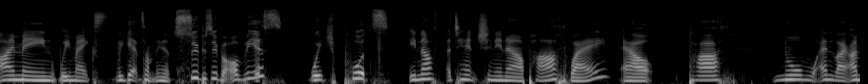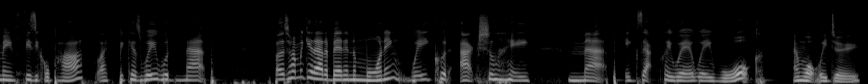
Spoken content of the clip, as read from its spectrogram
I mean we make we get something that's super, super obvious, which puts enough attention in our pathway, our path normal and like I mean physical path, like because we would map by the time we get out of bed in the morning, we could actually map exactly where we walk and what we do.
